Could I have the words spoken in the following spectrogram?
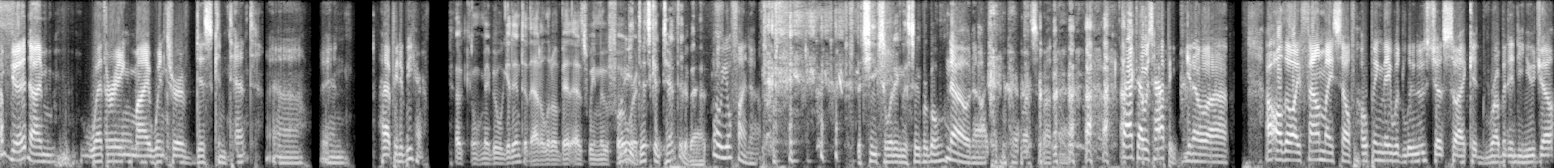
I'm good. I'm weathering my winter of discontent uh, and happy to be here. Okay, well, maybe we'll get into that a little bit as we move What are you forward. discontented about? Oh, you'll find out. The Chiefs winning the Super Bowl? No, no, I couldn't care less about that. In fact, I was happy. You know, uh, although I found myself hoping they would lose just so I could rub it into you, Joe.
